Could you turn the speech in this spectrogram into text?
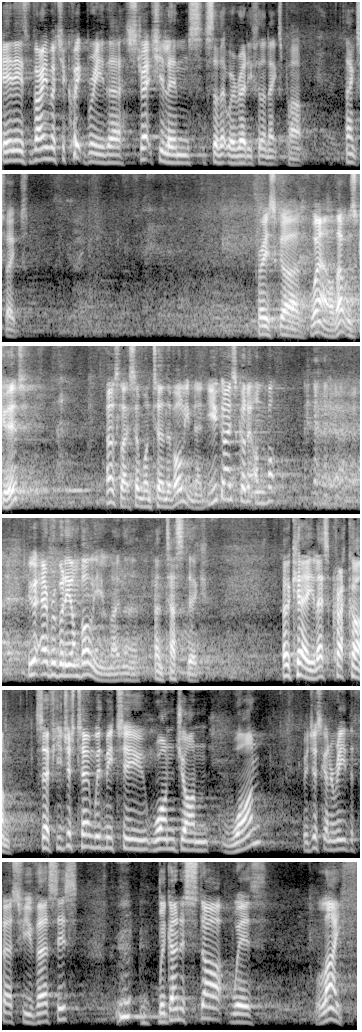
It is very much a quick breather. Stretch your limbs so that we're ready for the next part. Thanks, folks. Praise God. Wow, that was good. That was like someone turned the volume down. You guys got it on volume? you got everybody on volume like that. Fantastic. Okay, let's crack on. So if you just turn with me to 1 John 1, we're just going to read the first few verses. We're going to start with life.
